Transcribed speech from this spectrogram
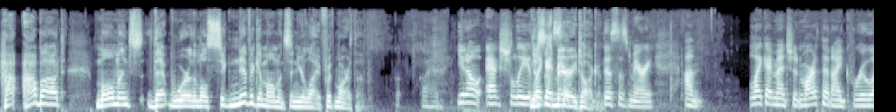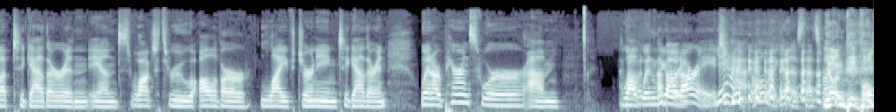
How, how about moments that were the most significant moments in your life with Martha? Go ahead. You know, actually, like This like is I Mary said, talking. This is Mary. Um, like I mentioned, Martha and I grew up together and, and walked through all of our life journeying together. And when our parents were, um, well, About- when we about were our age. yeah. Oh my goodness, that's right. Young people.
